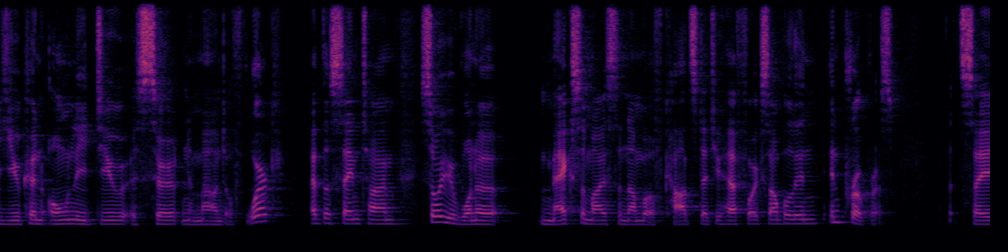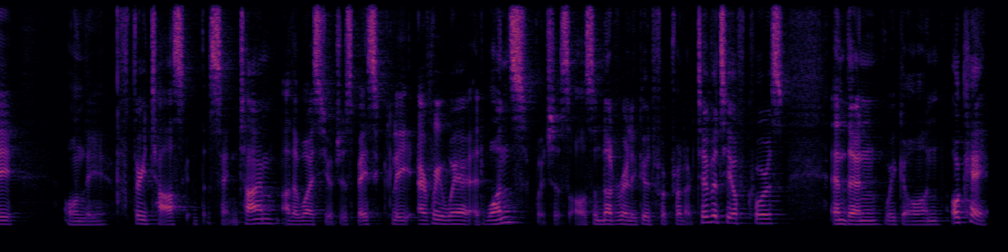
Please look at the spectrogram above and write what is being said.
you can only do a certain amount of work at the same time. So you want to maximize the number of cards that you have, for example, in, in progress. Let's say only three tasks at the same time. Otherwise, you're just basically everywhere at once, which is also not really good for productivity, of course. And then we go on, okay.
